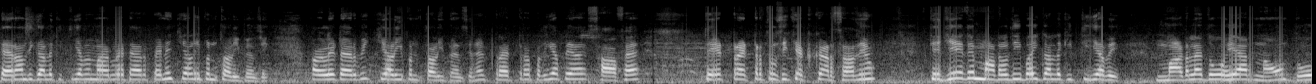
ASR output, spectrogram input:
ਟਾਇਰਾਂ ਦੀ ਗੱਲ ਕੀਤੀ ਜਾਵੇ ਮਗਰਲੇ ਟਾਇਰ ਪਏ ਨੇ 40 45 ਪੈਸੇ। ਅਗਲੇ ਟਾਇਰ ਵੀ 40 45 ਪੈਸੇ ਨੇ। ਟਰੈਕਟਰ ਵਧੀਆ ਪਿਆ, ਸਾਫ਼ ਹੈ। ਤੇ ਟਰੈਕਟਰ ਤੁਸੀਂ ਚੈੱਕ ਕਰ ਸਕਦੇ ਹੋ। ਤੇ ਜੇ ਇਹਦੇ ਮਾਡਲ ਦੀ ਬਾਈ ਗੱਲ ਕੀਤੀ ਜਾਵੇ ਮਾਡਲ ਹੈ 2009 2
